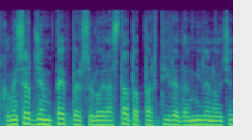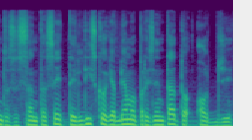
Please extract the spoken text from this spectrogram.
Come Sgt. Peppers lo era stato a partire dal 1967, il disco che abbiamo presentato oggi,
